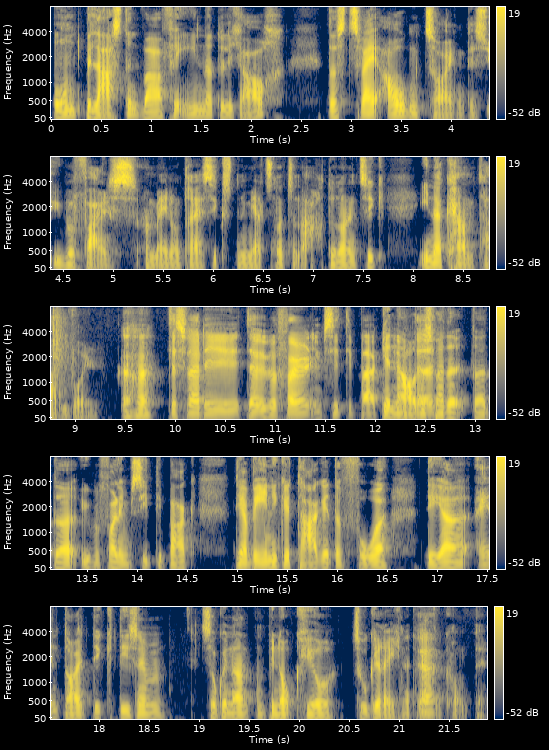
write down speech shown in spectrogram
und belastend war für ihn natürlich auch, dass zwei Augenzeugen des Überfalls am 31. März 1998 ihn erkannt haben wollen. Aha, das war die, der Überfall im Citypark. Genau, das war der, der, der Überfall im Citypark, der wenige Tage davor, der eindeutig diesem sogenannten Pinocchio zugerechnet werden ja. konnte.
